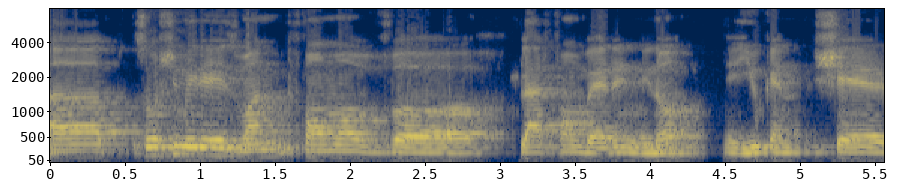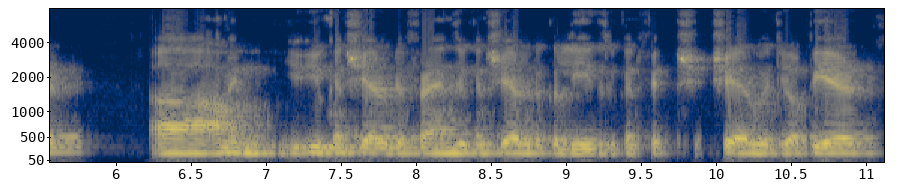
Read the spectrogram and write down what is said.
Uh, social media is one form of uh, platform wherein you know you can share. Uh, I mean, you, you, can share with your friends, you can share with your colleagues, you can share with your peer.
